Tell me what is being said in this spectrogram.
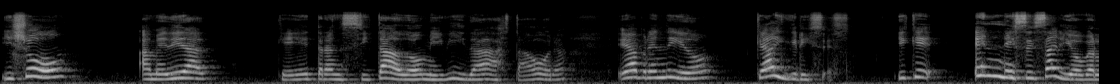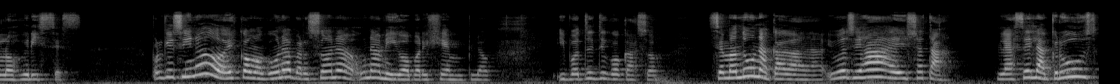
Y yo, a medida que he transitado mi vida hasta ahora, he aprendido que hay grises y que es necesario ver los grises. Porque si no, es como que una persona, un amigo, por ejemplo, hipotético caso, se mandó una cagada y vos decís, ah, ya está, le haces la cruz,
